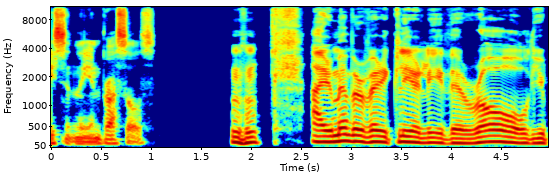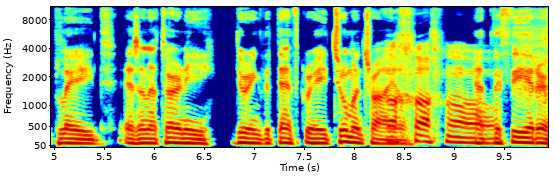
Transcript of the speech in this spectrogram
recently in Brussels. hmm I remember very clearly the role you played as an attorney during the 10th grade Truman trial Oh, at the theater.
